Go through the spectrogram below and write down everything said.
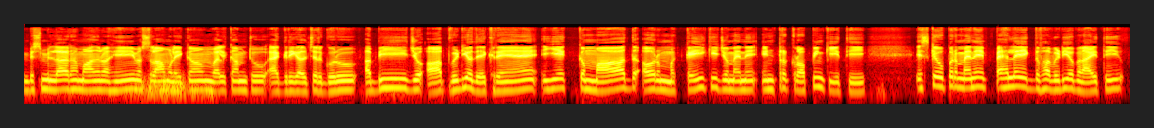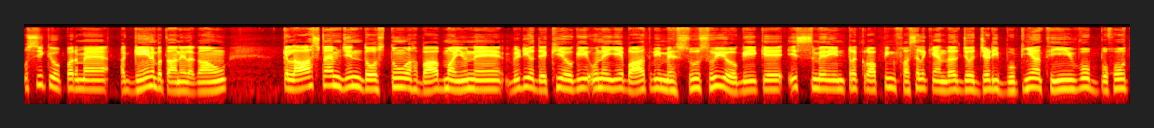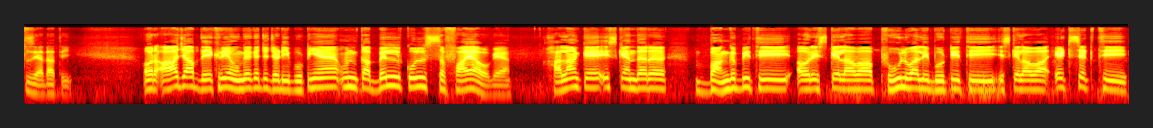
Allam welcome to agriculture गुरु। अभी जो आप वीडियो देख रहे हैं, ये कमाद और मकई की जो मैंने इंटर क्रॉपिंग की थी, इसके ऊपर मैंने पहले एक दफ़ा वीडियो बनाई थी, उसी के ऊपर मैं अगेन बताने लगा हूँ कि लास्ट टाइम जिन दोस्तों, अहबाब मायूं ने वीडियो देखी होगी, उन्हें ये बात भी महसूस हुई होगी कि इस मेरी इंटर क्रॉपिंग फ़सल के अंदर जो जड़ी बूटियाँ थीं, वो बहुत ज़्यादा थी। और आज आप देख रहे होंगे कि जो जड़ी बूटियाँ हैं, उनका बिल्कुल सफाया हो गया हालाँकि इसके अंदर भंग भी थी और इसके अलावा फूल वाली बूटी थी, इसके अलावा एट सेट थी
